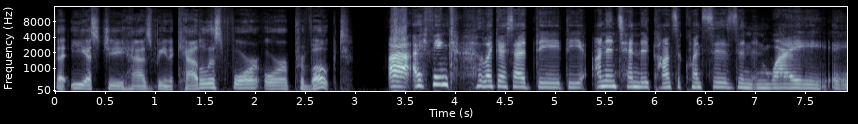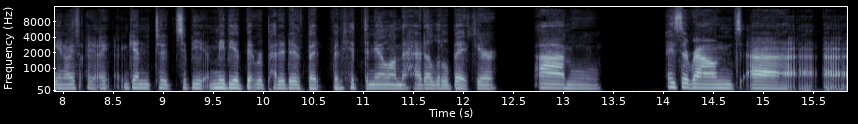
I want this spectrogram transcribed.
that ESG has been a catalyst for or provoked? Uh, I think, like I said, the the unintended consequences and, and why you know I, I, again to to be maybe a bit repetitive, but but hit the nail on the head a little bit here um, is around uh, uh,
